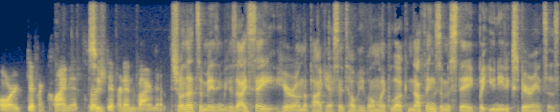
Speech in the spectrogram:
or different climates or so, different environments. Sean, that's amazing because I say here on the podcast, I tell people, I'm like, look, nothing's a mistake, but you need experiences,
